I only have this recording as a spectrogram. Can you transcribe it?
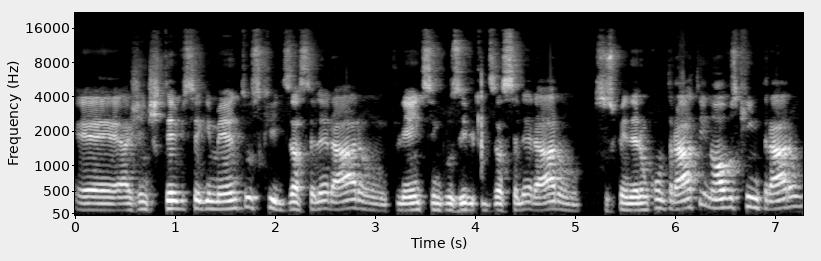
É, a gente teve segmentos que desaceleraram, clientes inclusive que desaceleraram, suspenderam o contrato e novos que entraram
